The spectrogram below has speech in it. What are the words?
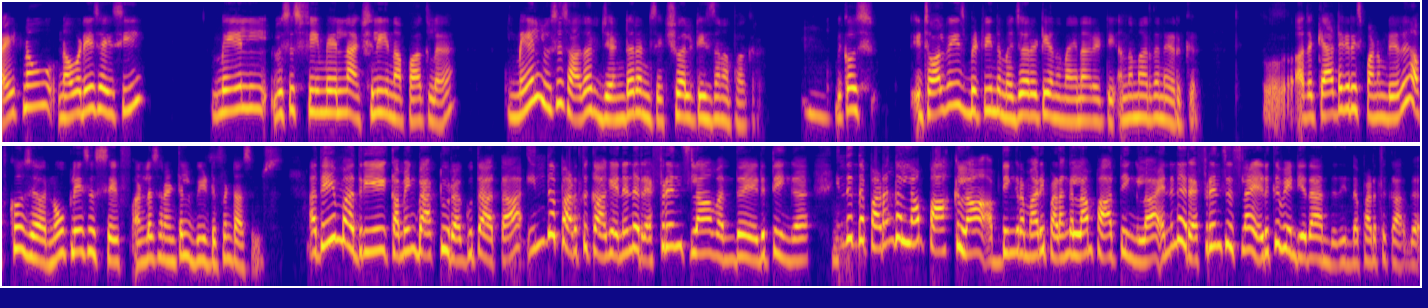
right now nowadays I see male versus ஃபீமேல்னு ஆக்சுவலி நான் பார்க்கல. Male versus other gender and sexualities தான் நான் பார்க்குறேன். Because it's always between the majority அந்த மைனாரிட்டி அந்த மாதிரி தானே இருக்கு. ஸோ அதை கேட்டகரைஸ் பண்ண முடியாது. Of course no place is safe unless and until we different ஆசல்ஸ் அதே மாதிரியே கமிங் பேக் டு ரகு தாத்தா இந்த படத்துக்காக என்னென்ன ரெஃபரன்ஸ்லாம் வந்து எடுத்தீங்க? இந்தந்த படங்கள்லாம் பார்க்கலாம் அப்படிங்கிற மாதிரி படங்கள்லாம் பார்த்தீங்களா? என்னென்ன ரெஃபரன்சஸ்லாம் எடுக்க வேண்டியதா இருந்தது இந்த படத்துக்காக?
